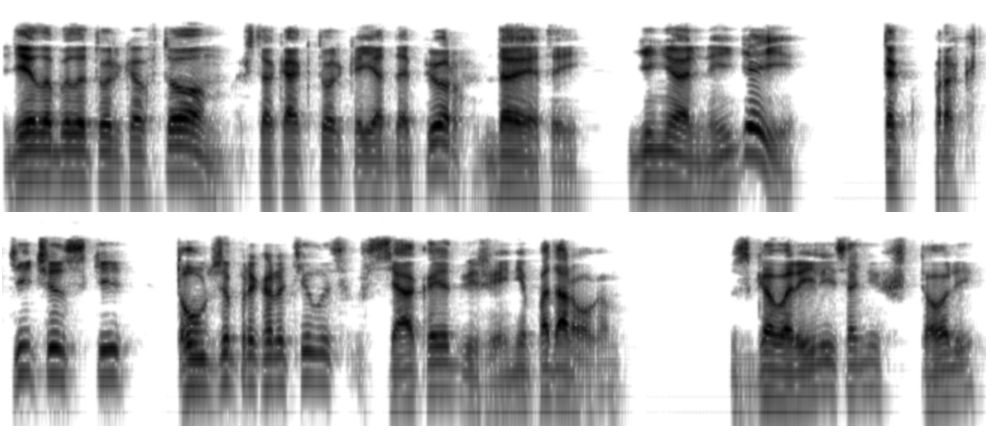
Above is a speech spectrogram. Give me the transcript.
Дело было только в том, что как только я допер до этой гениальной идеи, так практически тут же прекратилось всякое движение по дорогам. Сговорились они, что ли?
